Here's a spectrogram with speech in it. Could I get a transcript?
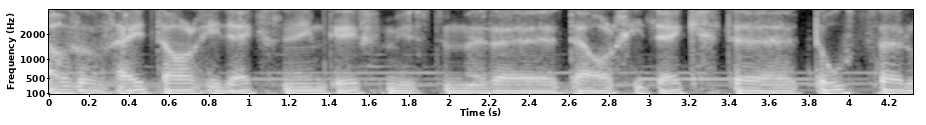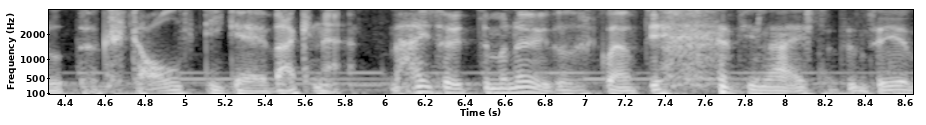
Also was hat der Architekt im Griff? Müssten wir äh, den Architekten äh, die Aussengestaltungen wegnehmen? Nein, sollten wir nicht. Also ich glaube, die, die leisten einen sehr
